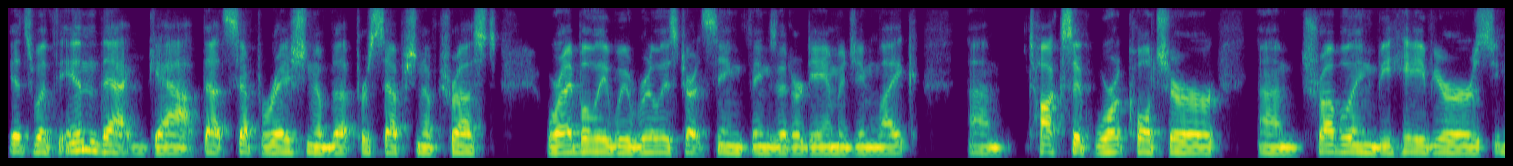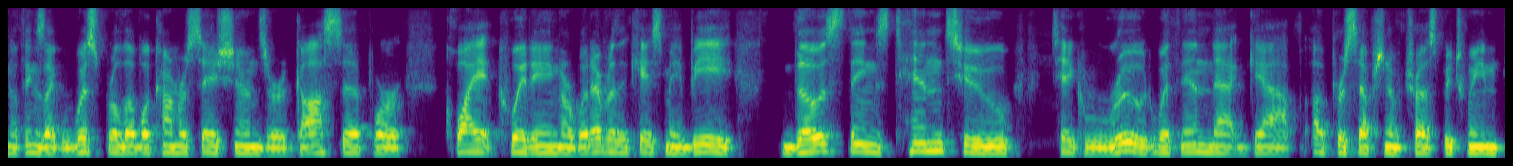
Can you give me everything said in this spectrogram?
it's within that gap that separation of that perception of trust where i believe we really start seeing things that are damaging like um, toxic work culture, um, troubling behaviors, you know, things like whisper level conversations or gossip or quiet quitting or whatever the case may be, those things tend to take root within that gap of perception of trust between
